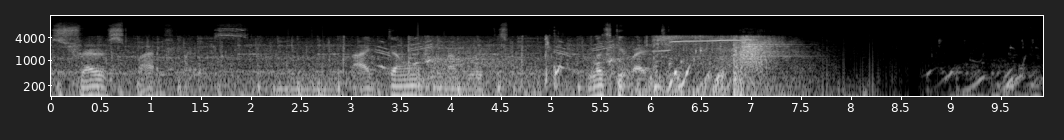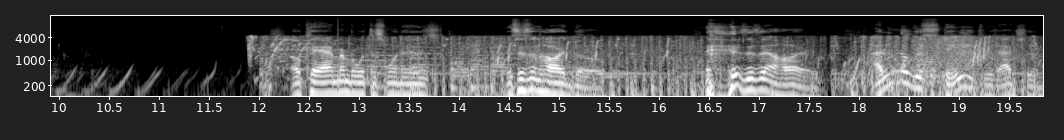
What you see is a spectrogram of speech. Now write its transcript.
Shredder Splatterface. I don't remember what this one is. Let's get right into it. Okay, I remember what this one is. This isn't hard though. this isn't hard. I didn't know this stage was actually in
